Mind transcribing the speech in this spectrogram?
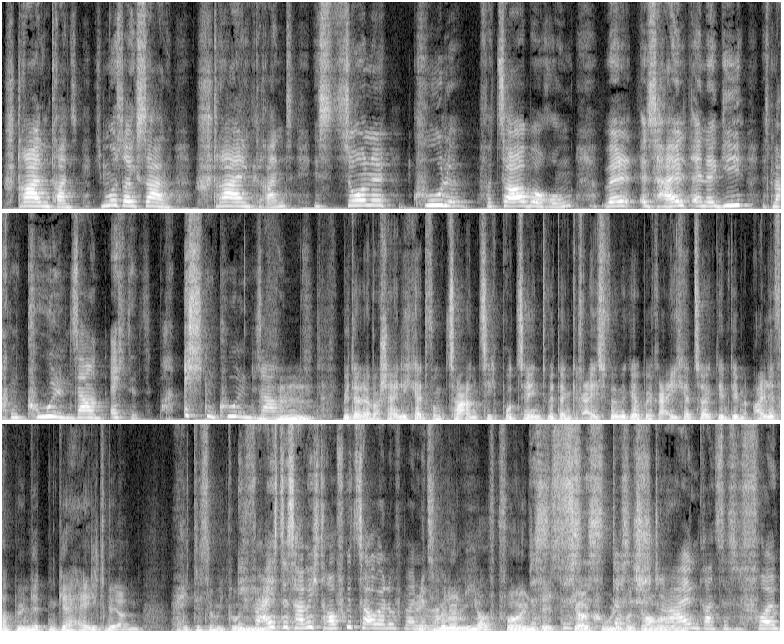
Strahlenkranz. Ich muss euch sagen, Strahlenkranz ist so eine coole Verzauberung, weil es heilt Energie, es macht einen coolen Sound. Echt jetzt. Macht echt einen coolen Sound. Hm. Mit einer Wahrscheinlichkeit von 20% wird ein kreisförmiger Bereich erzeugt, in dem alle Verbündeten geheilt werden. Hey, das habe ich gar Ich nie. weiß, das habe ich drauf gezaubert auf meine Jetzt ist mir noch nie aufgefallen. Das, ist ja eine coole das ist Verzauberung. Strahlenkranz, das ist voll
